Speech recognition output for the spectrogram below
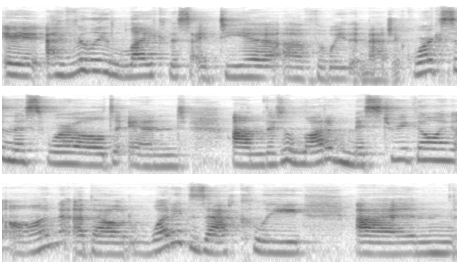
it, I really like this idea of the way that magic works in this world and um, there's a lot of mystery going on about what exactly um,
